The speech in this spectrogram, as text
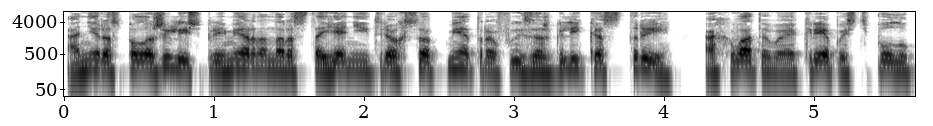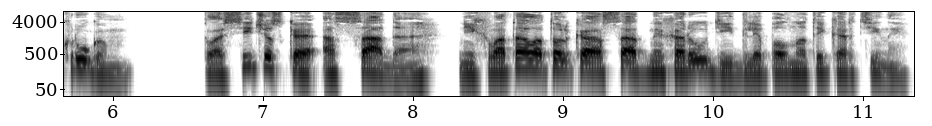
Они расположились примерно на расстоянии 300 метров и зажгли костры, охватывая крепость полукругом. Классическая осада. Не хватало только осадных орудий для полноты картины.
